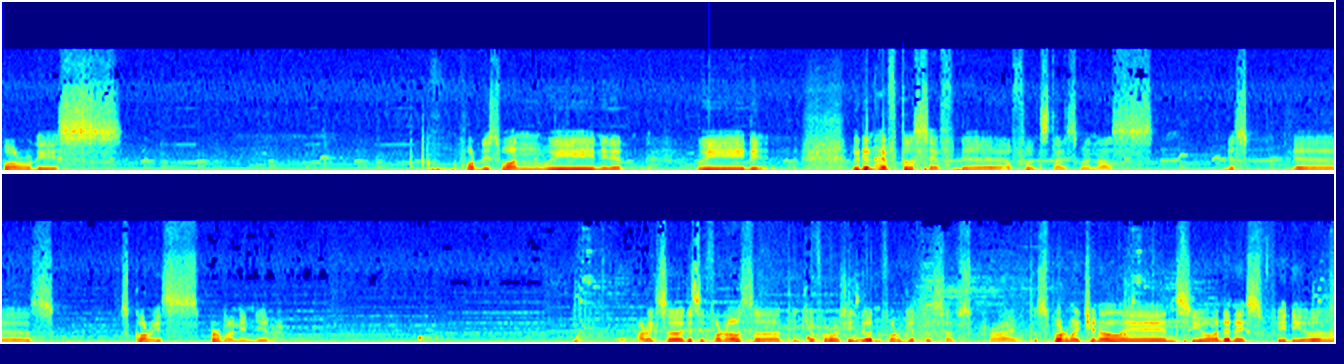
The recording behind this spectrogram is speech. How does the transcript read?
for this for this one we needed we did we don't have to save the affluence talisman as the the score is permanent here Alright, so that's it for now. So thank you for watching. Don't forget to subscribe to support my channel and see you on the next video.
